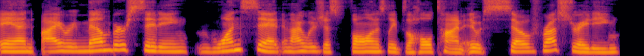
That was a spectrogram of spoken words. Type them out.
And I remember sitting one sit and I was just falling asleep the whole time. It was so frustrating.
